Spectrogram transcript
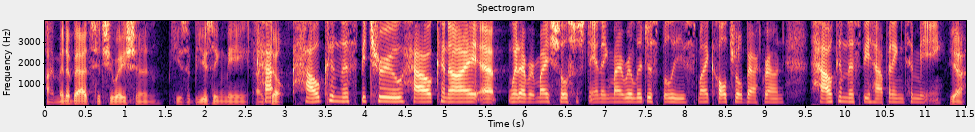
I'm in a bad situation. He's abusing me. I how, don't. How can this be true? How can I, at whatever my social standing, my religious beliefs, my cultural background, how can this be happening to me? Yeah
